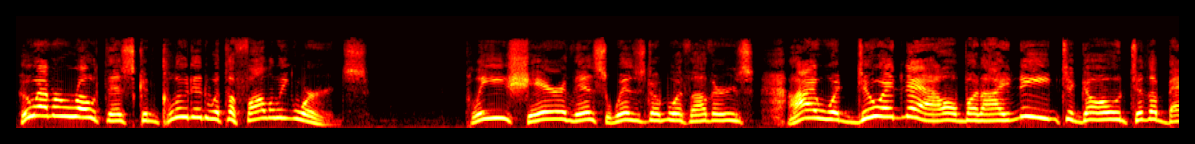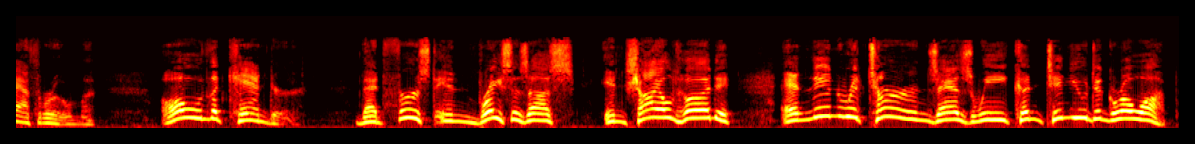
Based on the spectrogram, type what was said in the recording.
Whoever wrote this concluded with the following words. Please share this wisdom with others. I would do it now, but I need to go to the bathroom. Oh, the candor that first embraces us in childhood and then returns as we continue to grow up.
